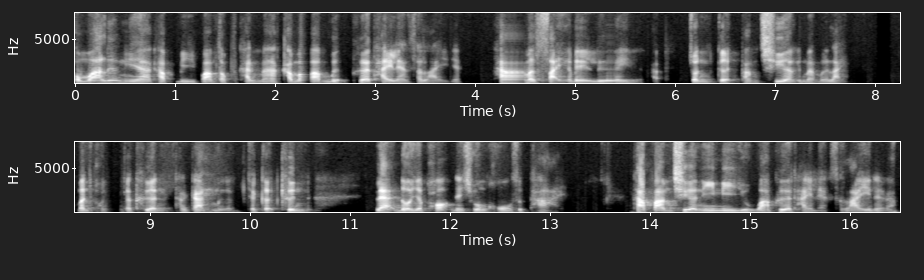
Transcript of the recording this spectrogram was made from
ผมว่าเรื่องนี้ครับมีความสำคัญมากคำว่าเพื่อไทย landslide เนี่ยถ้ามันใส่เข้าไปเรื่อยๆนะครับจนเกิดความเชื่อขึ้นมาเมื่อไหร่ มันผลกระเทือนทางการเมืองจะเกิดขึ้น และโดยเฉพาะในช่วงโค้งสุดท้าย ถ้าความเชื่อนี้มีอยู่ว่าเพื่อไทย landslide นะครับ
